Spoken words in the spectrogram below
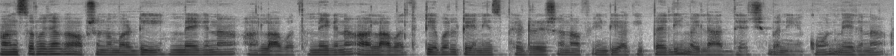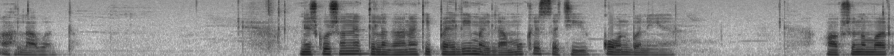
आंसर हो जाएगा ऑप्शन नंबर डी, मेघना अहलावत मेघना अहलावत टेबल टेनिस फेडरेशन ऑफ़ इंडिया की पहली महिला अध्यक्ष बनी है। कौन? मेघना अहलावत नेक्स्ट क्वेश्चन है, तेलंगाना की पहली महिला मुख्य सचिव कौन बनी है? ऑप्शन नंबर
